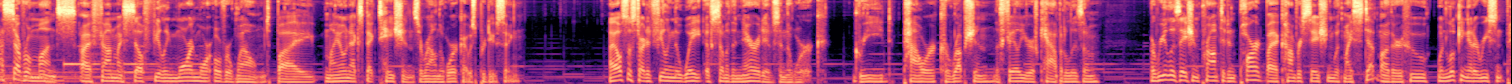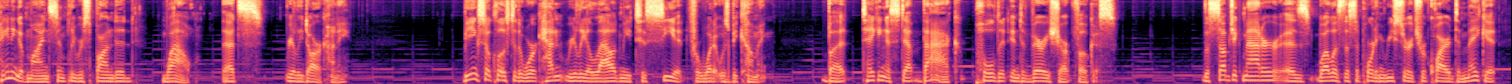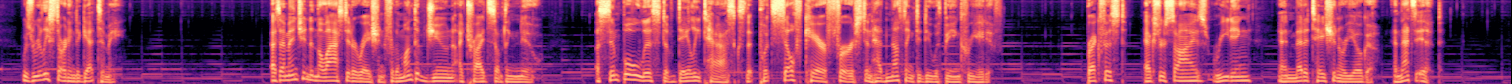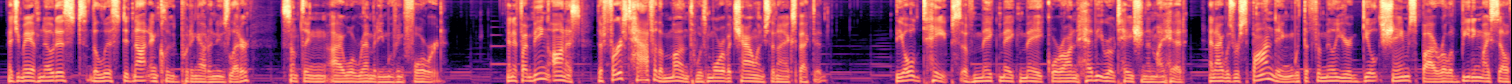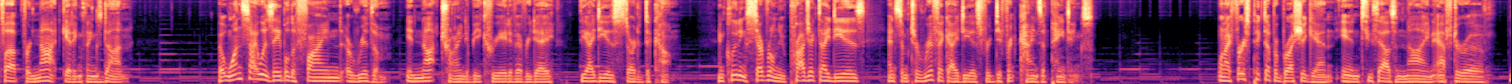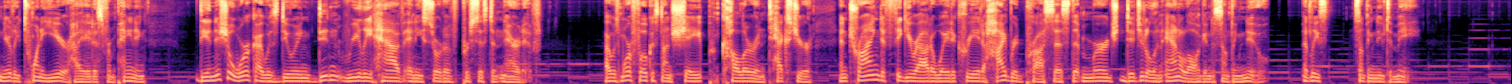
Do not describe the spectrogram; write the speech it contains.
past several months, I've found myself feeling more and more overwhelmed by my own expectations around the work I was producing. I also started feeling the weight of some of the narratives in the work greed, power, corruption, the failure of capitalism. A realization prompted in part by a conversation with my stepmother, who, when looking at a recent painting of mine, simply responded, Wow, that's really dark, honey. Being so close to the work hadn't really allowed me to see it for what it was becoming, but taking a step back pulled it into very sharp focus. The subject matter, as well as the supporting research required to make it, was really starting to get to me. As I mentioned in the last iteration, for the month of June, I tried something new. A simple list of daily tasks that put self care first and had nothing to do with being creative. Breakfast, exercise, reading, and meditation or yoga, and that's it. As you may have noticed, the list did not include putting out a newsletter, something I will remedy moving forward. And if I'm being honest, the first half of the month was more of a challenge than I expected. The old tapes of Make, Make, Make were on heavy rotation in my head, and I was responding with the familiar guilt shame spiral of beating myself up for not getting things done. But once I was able to find a rhythm in not trying to be creative every day, the ideas started to come, including several new project ideas and some terrific ideas for different kinds of paintings. When I first picked up a brush again in 2009 after a nearly 20 year hiatus from painting, the initial work I was doing didn't really have any sort of persistent narrative. I was more focused on shape, color, and texture, and trying to figure out a way to create a hybrid process that merged digital and analog into something new, at least something new to me.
